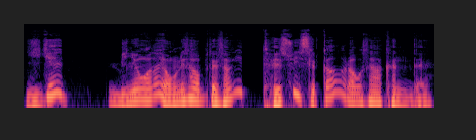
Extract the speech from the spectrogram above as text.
이게 민영화나 영리사업 대상이 될 수 있을까라고 생각했는데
